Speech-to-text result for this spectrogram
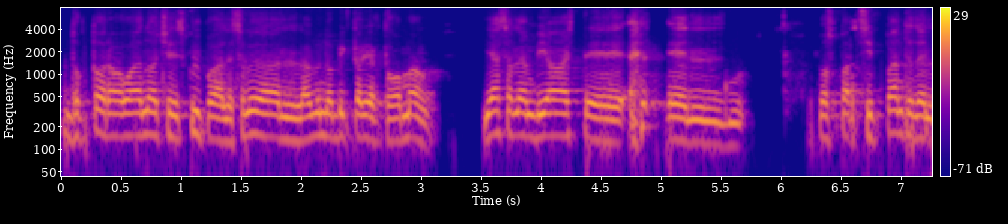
Doctora, buenas noches. Disculpa, le saluda al alumno Víctor Yartogomán. Ya se le enviado este, el, los participantes del,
